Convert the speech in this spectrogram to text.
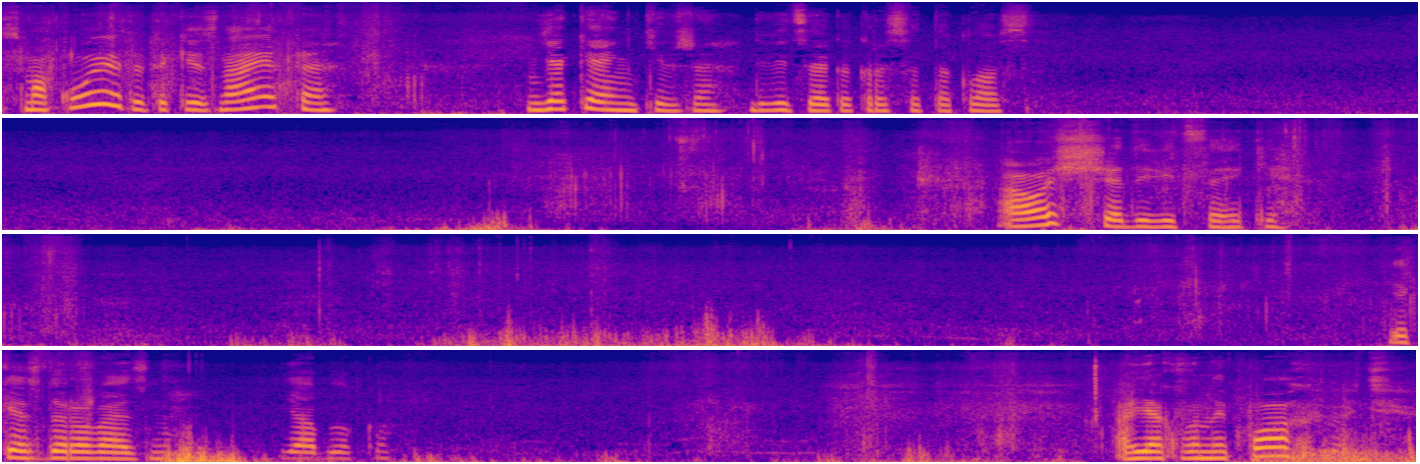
смакують, і такі, знаєте, м'якенькі вже. Дивіться, яка красота, клас. А ось ще дивіться які. Яке здоровезне яблуко. А як вони пахнуть?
